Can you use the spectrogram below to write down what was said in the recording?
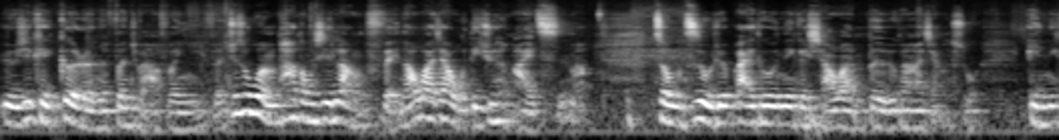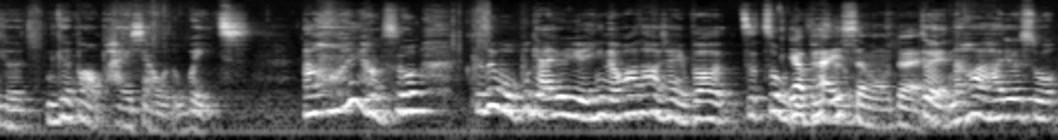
有一些可以个人的分就把它分一分，就是我很怕东西浪费，然后外加我的确很爱吃嘛。总之，我就拜托那个小晚辈，我就跟他讲说：“哎、那个你可以帮我拍一下我的位置。”然后我想说，可是我不给他一个原因的话，他好像也不知道这重点要拍什么？对，对，然后他就说：“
